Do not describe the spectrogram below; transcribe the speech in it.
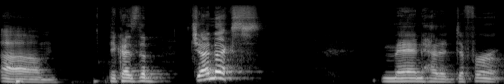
um, because the Gen X men had a different,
